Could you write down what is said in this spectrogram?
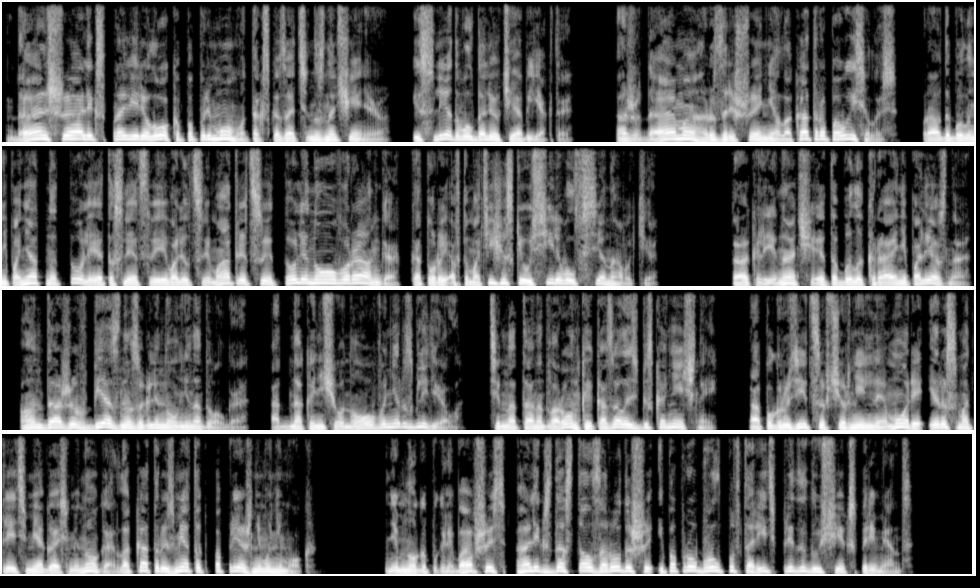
Дальше Алекс проверил око по прямому, так сказать, назначению. Исследовал далекие объекты. Ожидаемо разрешение локатора повысилось. Правда, было непонятно, то ли это следствие эволюции матрицы, то ли нового ранга, который автоматически усиливал все навыки. Так или иначе, это было крайне полезно. Он даже в бездну заглянул ненадолго. Однако ничего нового не разглядел. Темнота над воронкой казалась бесконечной. А погрузиться в чернильное море и рассмотреть мега-осьминога локатор из меток по-прежнему не мог. Немного поколебавшись, Алекс достал зародыши и попробовал повторить предыдущий эксперимент.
